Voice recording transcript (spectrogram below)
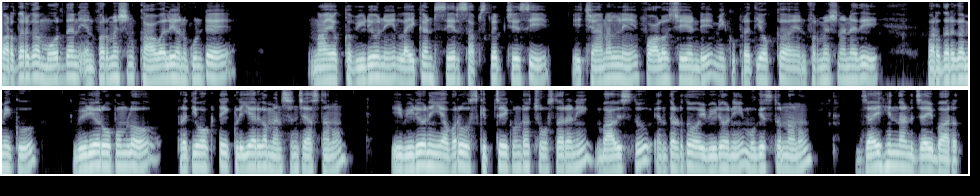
ఫర్దర్గా మోర్ దాన్ ఇన్ఫర్మేషన్ కావాలి అనుకుంటే నా యొక్క వీడియోని లైక్ అండ్ షేర్ సబ్స్క్రైబ్ చేసి ఈ ఛానల్ని ఫాలో చేయండి. మీకు ప్రతి ఒక్క ఇన్ఫర్మేషన్ అనేది ఫర్దర్గా మీకు వీడియో రూపంలో ప్రతి ఒక్కటి క్లియర్గా మెన్షన్ చేస్తాను. ఈ వీడియోని ఎవరు స్కిప్ చేయకుండా చూస్తారని భావిస్తూ ఎంతటితో ఈ వీడియోని ముగిస్తున్నాను. జై హింద్ అండ్ జై భారత్.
